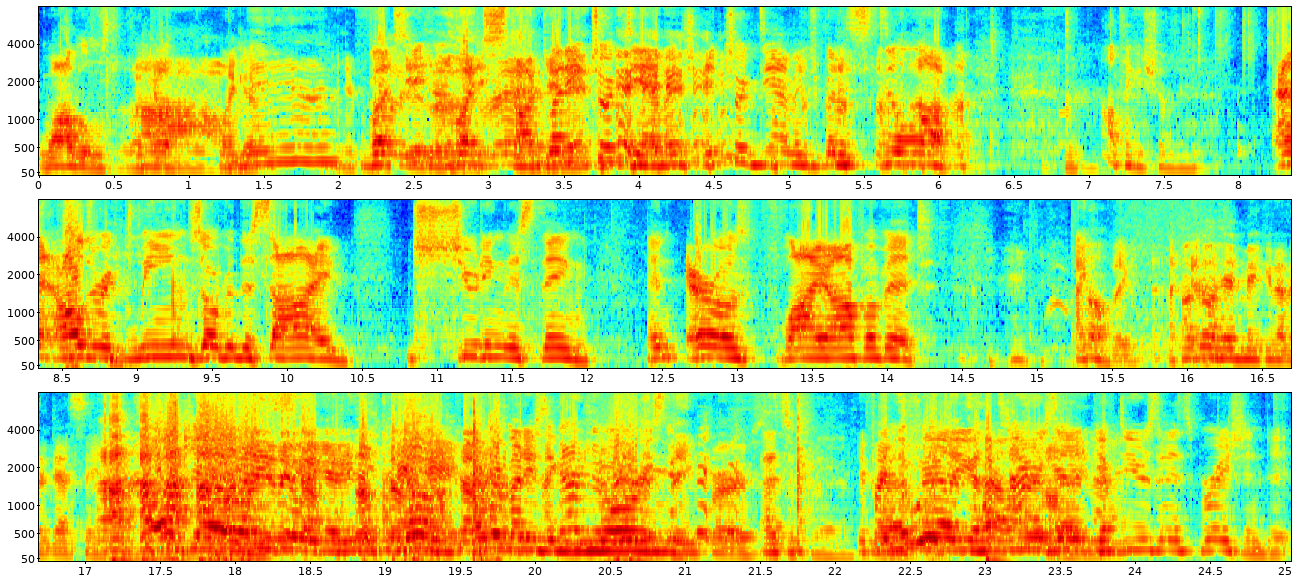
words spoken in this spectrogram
wobbles like Aw, a like man. a. Your But foot it, is but, like stuck but in it it. took damage. It took damage, but it's still up. I'll take a shot at it. And Aldrich leans over the side, shooting this thing, and arrows fly off of it. Oh, I'll go ahead and make another death save. Okay, everybody's doing it. I'm coming, I'm coming. Everybody's I gotta get rid of ignoring this thing first. That's a fair. If Yeah, I move fail, it, you have to use it. it. You have to use an inspiration to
